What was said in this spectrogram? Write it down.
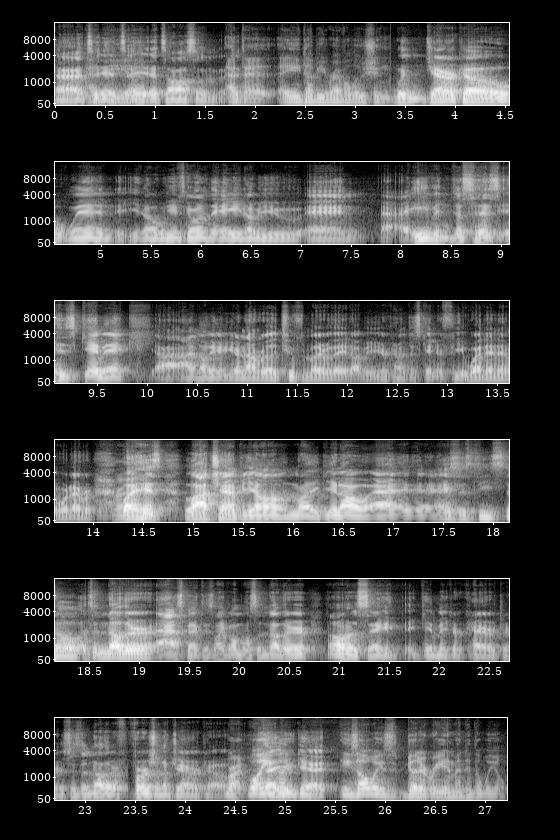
yeah, it's At the, it's uh, it's awesome. at the AEW Revolution. when Jericho, when you know he was going to the AEW, and even just his his gimmick. Uh, I know you're, you're not really too familiar with AW. You're kind of just getting your feet wet in it or whatever. But his Le Champion, like you know, uh, it's just he's still. It's another aspect. It's like almost another. I don't want to say gimmick or character. It's just another version of Jericho, Right. Well, that like, you get. He's always good at reinventing the wheel.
